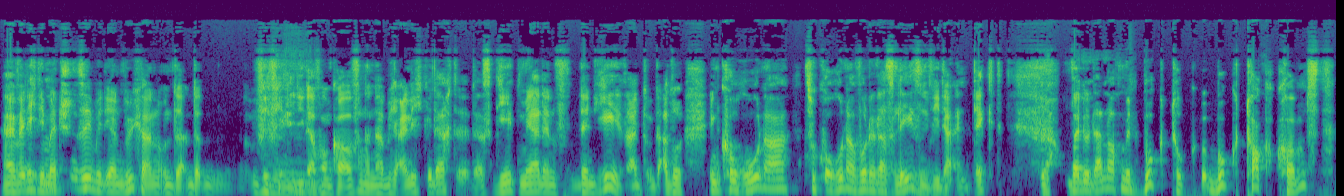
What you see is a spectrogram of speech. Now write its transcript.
Äh, wenn ich die Menschen sehe mit ihren Büchern und da, da, wie viele die mhm. davon kaufen, dann habe ich eigentlich gedacht, äh, das geht mehr denn, denn je. Also in Corona, zu Corona wurde das Lesen wieder entdeckt. Ja. wenn du dann noch mit BookTok, BookTok kommst,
